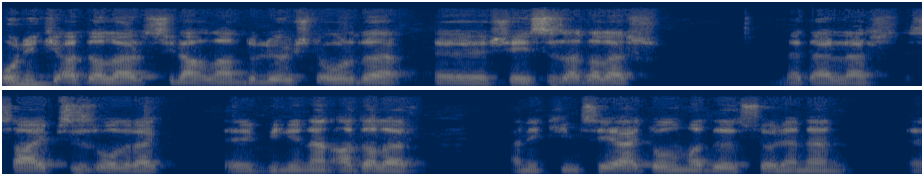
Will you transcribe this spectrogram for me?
12 adalar silahlandırılıyor. İşte orada e, şeysiz adalar ne derler sahipsiz olarak e, bilinen adalar hani kimseye ait olmadığı söylenen e,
